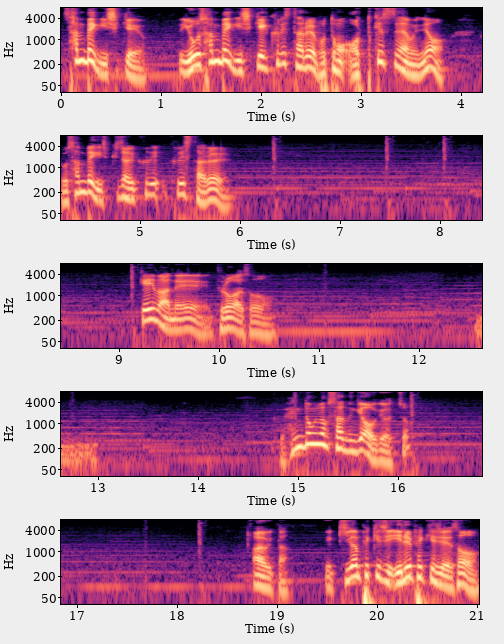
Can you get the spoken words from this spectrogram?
320개예요. 요 320개의 크리스탈을 보통 어떻게 쓰냐면요. 요 320개짜리 크리스탈을 게임 안에 들어가서 음, 그 행동력 사는 게 어디였죠? 아 여기 있다. 기간 패키지 1일 패키지에서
